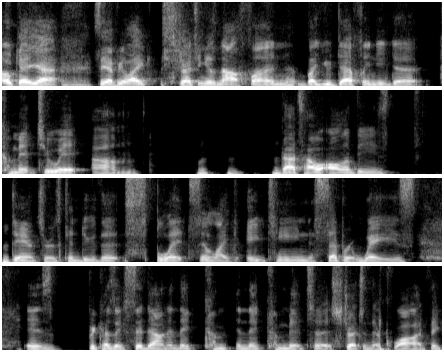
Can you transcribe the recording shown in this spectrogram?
Okay. Yeah. See, I feel like stretching is not fun, but you definitely need to commit to it. Um, that's how all of these dancers can do the splits in like 18 separate ways is because they sit down and they come and they commit to stretching their quad. They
